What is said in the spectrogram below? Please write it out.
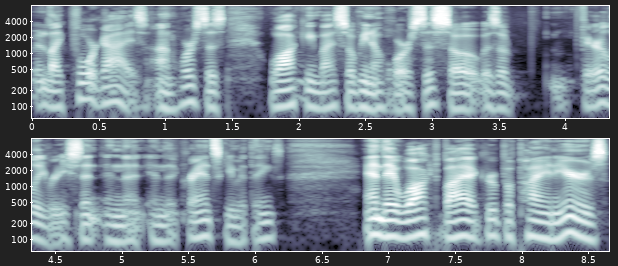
like four guys on horses, walking by. So we know horses, so it was a fairly recent in the in the grand scheme of things and they walked by a group of pioneers.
